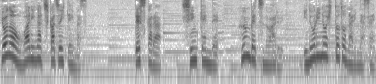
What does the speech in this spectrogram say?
世の終わりが近づいています。ですから真剣で分別のある祈りの人となりなさい。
